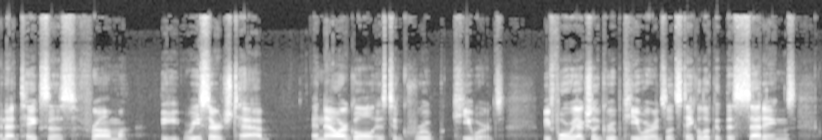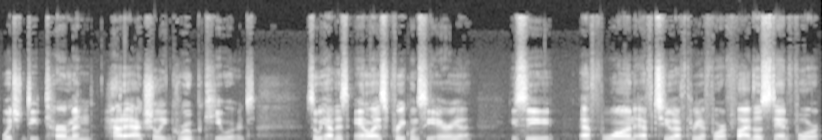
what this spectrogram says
and that takes us from the research tab and now our goal is to group keywords. Before we actually group keywords let's take a look at the settings which determine how to actually group keywords. So we have this analyze frequency area. You see F1, F2, F3, F4, F5, those stand for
